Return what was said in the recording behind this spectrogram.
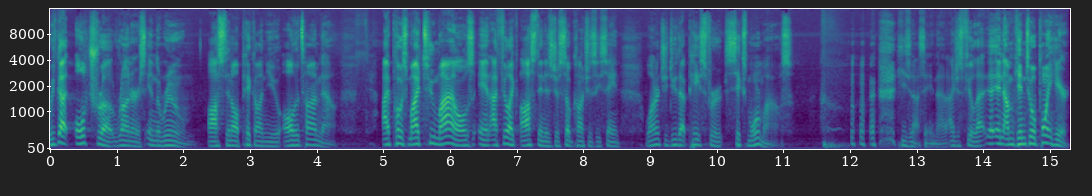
We've got ultra runners in the room. Austin, I'll pick on you all the time now. I post my two miles, and I feel like Austin is just subconsciously saying, Why don't you do that pace for six more miles? He's not saying that. I just feel that. And I'm getting to a point here.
